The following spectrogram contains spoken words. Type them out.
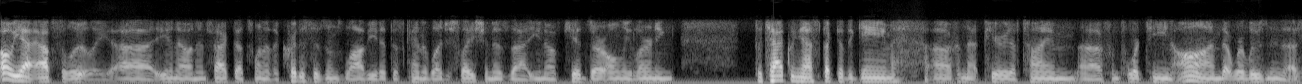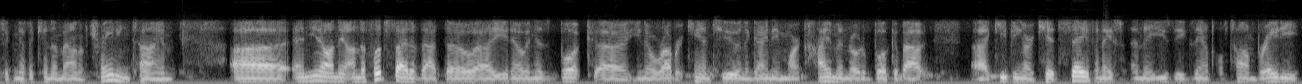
Oh yeah, absolutely. Uh, you know, and in fact, that's one of the criticisms lobbied at this kind of legislation is that you know if kids are only learning the tackling aspect of the game uh, from that period of time uh, from 14 on, that we're losing a significant amount of training time. Uh, and you know, on the on the flip side of that, though, uh, you know, in his book, uh, you know, Robert Cantu and a guy named Mark Hyman wrote a book about uh, keeping our kids safe, and they and they use the example of Tom Brady,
